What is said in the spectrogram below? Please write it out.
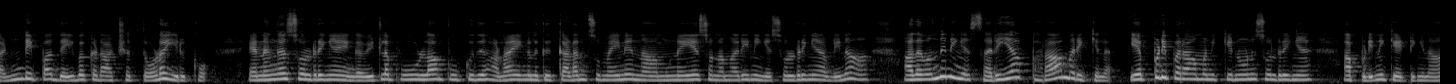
கண்டிப்பாக தெய்வ கடாட்சத்தோடு இருக்கும். என்னங்க சொல்கிறீங்க எங்கள் வீட்டில் பூவெலாம் பூக்குது. ஆனால் எங்களுக்கு கடன் சுமைன்னு நான் முன்னையே சொன்ன மாதிரி நீங்கள் சொல்கிறீங்க அப்படின்னா அதை வந்து நீங்கள் சரியாக பராமரிக்கலை. எப்படி பராமரிக்கணும்னு சொல்கிறீங்க அப்படின்னு கேட்டிங்கன்னா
